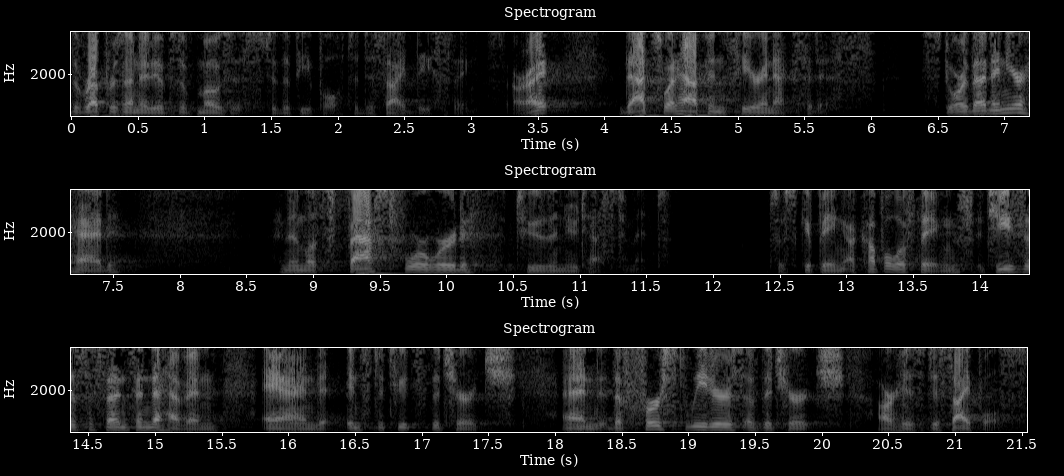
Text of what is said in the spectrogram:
the representatives of Moses to the people to decide these things. All right? That's what happens here in Exodus. Store that in your head, and then let's fast forward to the New Testament. So, skipping a couple of things, Jesus ascends into heaven and institutes the church, and the first leaders of the church are his disciples.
